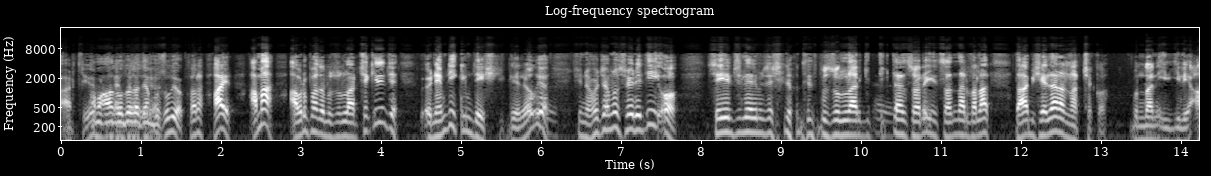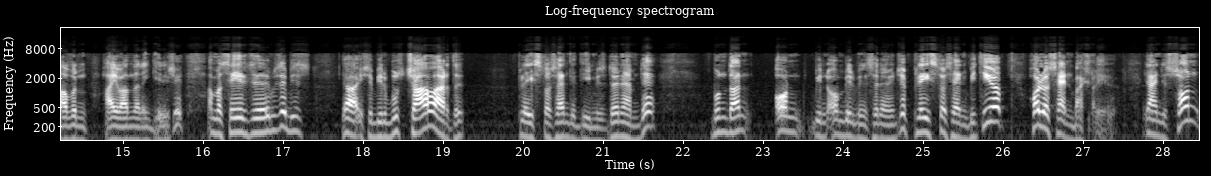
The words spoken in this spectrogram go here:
artıyor. Ama Anadolu'da zaten oluyor buzul yok. Falan. Hayır ama Avrupa'da buzullar çekilince önemli iklim değişiklikleri oluyor. Şimdi hocamın söylediği o. Seyircilerimize şimdi buzullar gittikten sonra insanlar falan daha bir şeyler anlatacak o. Bundan ilgili avın, hayvanların gelişi. Ama seyircilerimize biz ya işte bir buz çağı vardı. Pleistosen dediğimiz dönemde bundan 10 bin 11 bin sene önce Pleistosen bitiyor, Holosen başlıyor. Yani son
